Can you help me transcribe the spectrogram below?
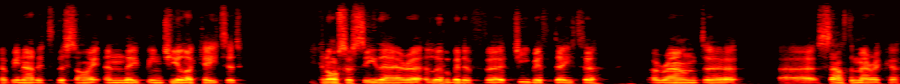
have been added to the site, and they've been geolocated. You can also see there a little bit of GBIF data around South America.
